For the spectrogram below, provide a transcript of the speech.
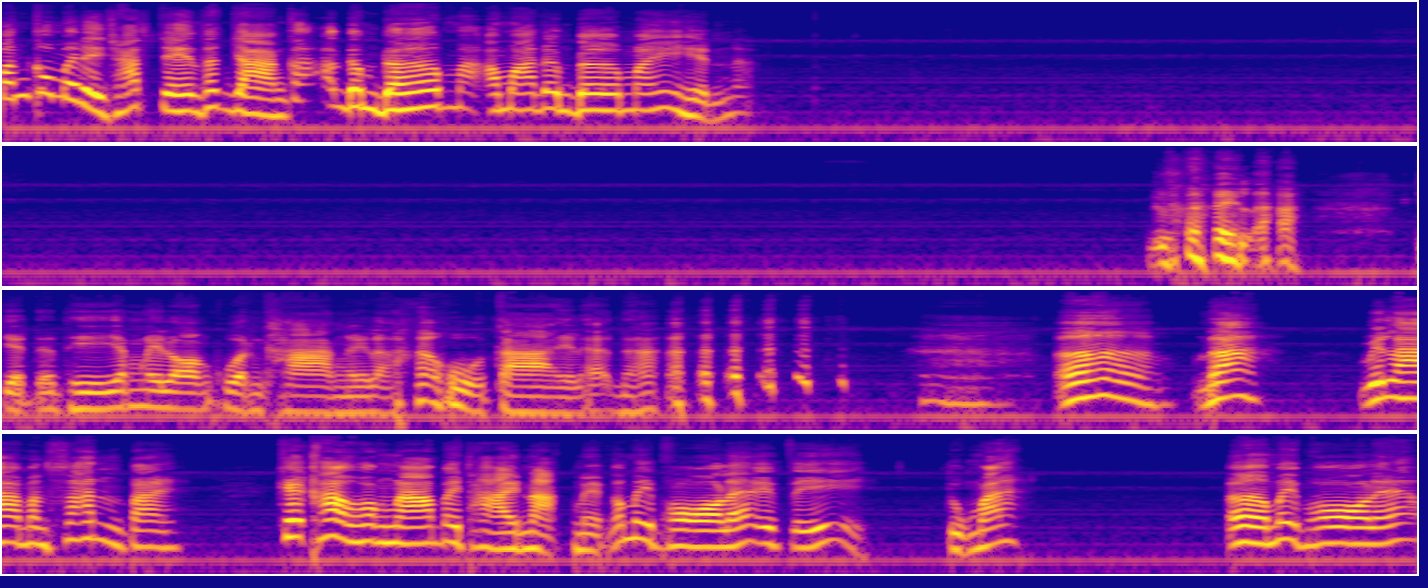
มันก็ไม่ได้ชัดเจนสักอย่างก็เอาเดิมๆมาเอามาเดิมๆมาให้เห็นนะเลยล่ะ เจ็ดนาทียังไม่ลองควรคางเลยล่ะโอ้โตายแล้วนะ เออ นะ เวลามันสั้นไป แค่เข้าห้องน้ำไปถ่ายหนักเนี่ย ก็ไม่พอแล้วไอ้สีถูกไหมเออ ไม่พอแล้ว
